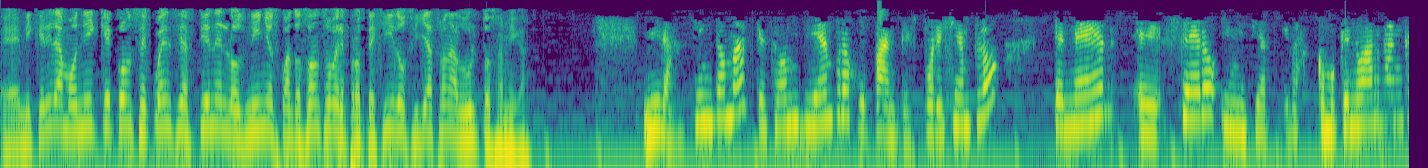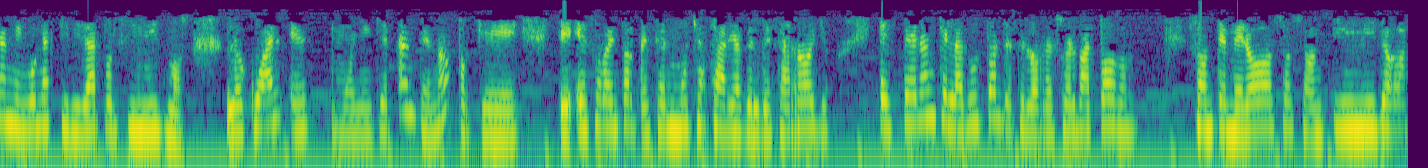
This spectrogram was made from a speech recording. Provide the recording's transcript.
Eh, mi querida Monique, ¿qué consecuencias tienen los niños cuando son sobreprotegidos y ya son adultos, amiga? Mira, síntomas que son bien preocupantes. Por ejemplo, tener eh, cero iniciativa, como que no arrancan ninguna actividad por sí mismos, lo cual es muy inquietante, ¿no? Porque eh, eso va a entorpecer muchas áreas del desarrollo. Esperan que el adulto se lo resuelva todo. Son temerosos, son tímidos,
